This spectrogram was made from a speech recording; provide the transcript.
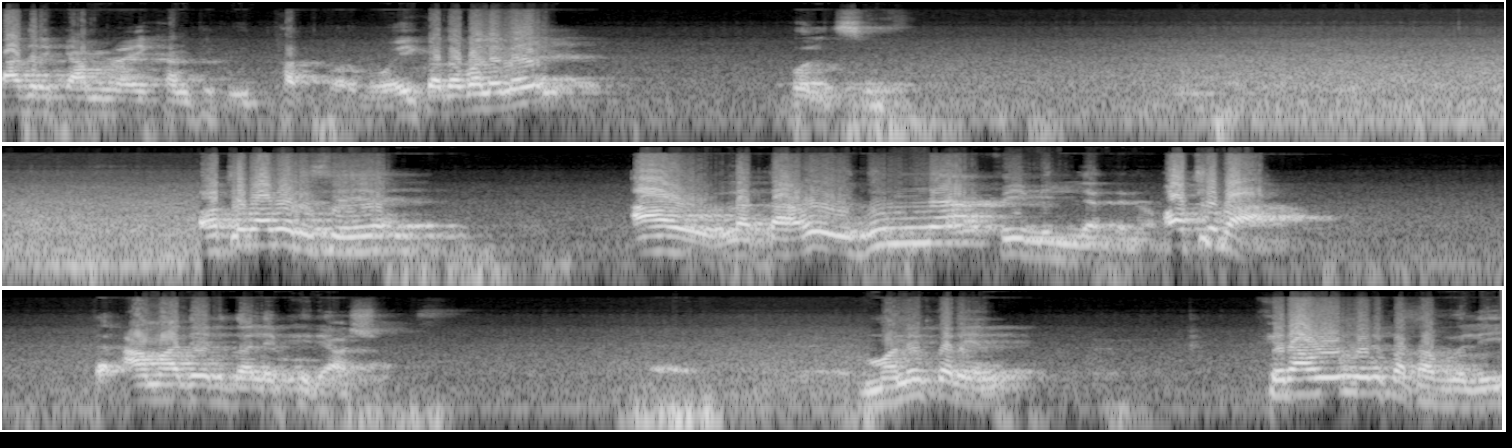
তাদেরকে আমরা এখান থেকে উৎখাত করব। এই কথা বলে নাই? বলছে। অথবা বলেছে, আও লাতাউদুন্না ফি মিল্লাতিনা। অথবা আমাদের দলে ফিরে আসো। মনে করেন, ফেরাউনের কথা বলি,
